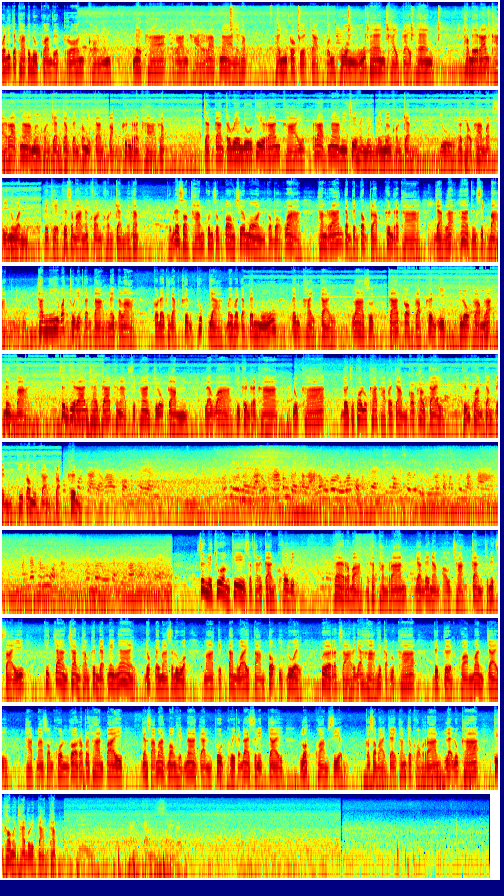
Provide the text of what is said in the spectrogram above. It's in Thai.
วันนี้จะพาไปดูความเดือดร้อนของแม่ค้าร้านขายราดหน้านะครับทั้งนี้ก็เกิดจากผลพวงหมูแพง ไข่ไก่แพงทำให้ร้านขายราดหน้าเมืองขอนแก่นจำเป็นต้องมีการปรับขึ้นราคาครับ จากการตระเวนดูที่ร้านขายราดหน้ามีชื่อแห่งหนึ่งในเมืองขอนแก่น อยู่แถวๆข้างวัดศรีนวลในเขตเทศบาลนครขอนแก่นนะครับ ผมได้สอบถามคุณสมปองเชื้อมอนก็บอกว่า ทางร้านจำเป็นต้องปรับขึ้นราคาอย่างละ 5-10 บาท ทั้งนี้วัตถุดิบต่างๆ ในตลาดก็ได้ขยับขึ้นทุกอย่างไม่ว่าจะเป็นหมู เป็นไข่ไก่ ล่าสุดก๊าซก็ปรับขึ้นอีกกิโลกรัมละ 1 บาท ซึ่งที่ร้านใช้ก๊าซขนาด 15 กิโลกรัม และว่าที่ขึ้นราคาลูกค้า โดยเฉพาะลูกค้าขาประจำก็เข้าใจ ถึงความจำเป็นที่ต้องมีการปรับขึ้นเข้าใจว่าของมันแพง ก็คือหนึ่งละลูกค้าต้องเดินตลาดแล้วเขาก็รู้ว่าของมันแพงจริง เราไม่ใช่ว่าอยู่ๆเราจะมาขึ้นราคา มันก็ทั้งหมดน่ะก็ก็รู้กันอยู่ว่าของมันแพงซึ่งในช่วงที่สถานการณ์โควิด แพร่ระบาดนะครับทางร้านยังได้นำเอาฉากกั้นชนิดใส ที่จ้างช่างทำขึ้นแบบง่าย ๆ ยกไปมาสะดวก มาติดตั้งไว้ตามโต๊ะอีกด้วย เพื่อรักษาระยะห่างให้กับลูกค้า ได้เกิดความมั่นใจ หากมาสองคนก็รับประทานไป ยังสามารถมองเห็นหน้ากันพูดคุยกันได้สนิทใจ ลดความเสี่ยง ก็สบายใจทั้งเจ้าของร้านและลูกค้าที่เข้ามาใช้บริการครับ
